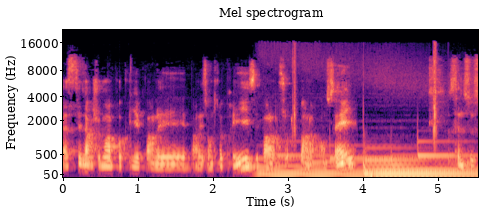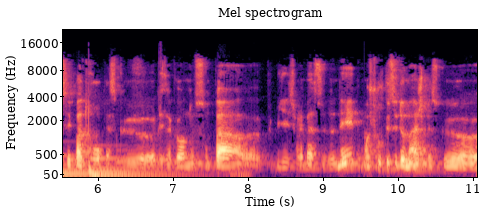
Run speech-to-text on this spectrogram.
assez largement appropriés par les, par les entreprises et par, surtout par leurs conseils. Ça ne se sait pas trop parce que les accords ne sont pas publiés sur les bases de données. Moi, je trouve que c'est dommage parce que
